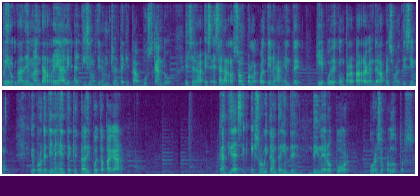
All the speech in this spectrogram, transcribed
pero la demanda real es altísima. Tienes mucha gente que está buscando. Esa es, la, esa- esa es razón por la cual tienes a gente que puede comprar para revender a precios altísimos. Es porque tiene gente que está dispuesta a pagar cantidades ex- exorbitantes de, de dinero por, por esos productos.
